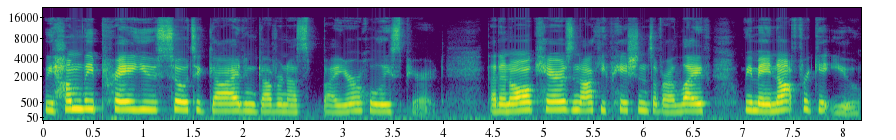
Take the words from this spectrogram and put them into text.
We humbly pray you so to guide and govern us by your Holy Spirit, that in all cares and occupations of our life we may not forget you,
